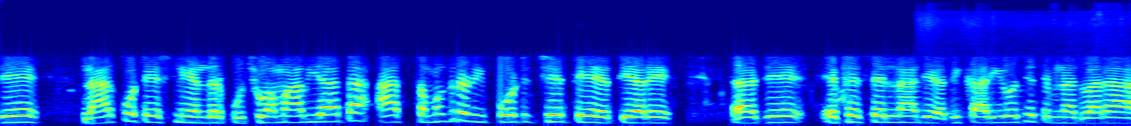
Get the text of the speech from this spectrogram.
જે નાર્કો ટેસ્ટની અંદર પૂછવામાં આવ્યા હતા. આ સમગ્ર રિપોર્ટ છે તે અત્યારે જે એફએસએલના જે અધિકારીઓ છે, તેમના દ્વારા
